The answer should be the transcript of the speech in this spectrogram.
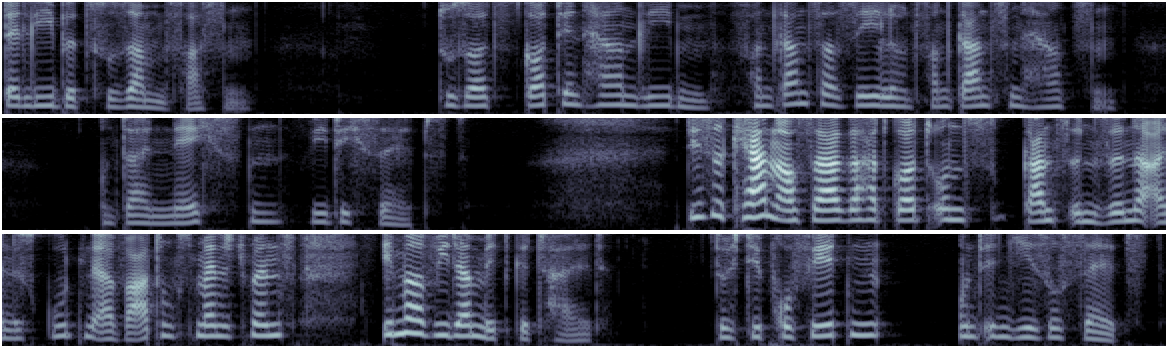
der Liebe zusammenfassen. Du sollst Gott den Herrn lieben, von ganzer Seele und von ganzem Herzen, und deinen Nächsten wie dich selbst. Diese Kernaussage hat Gott uns, ganz im Sinne eines guten Erwartungsmanagements, immer wieder mitgeteilt. Durch die Propheten und in Jesus selbst.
